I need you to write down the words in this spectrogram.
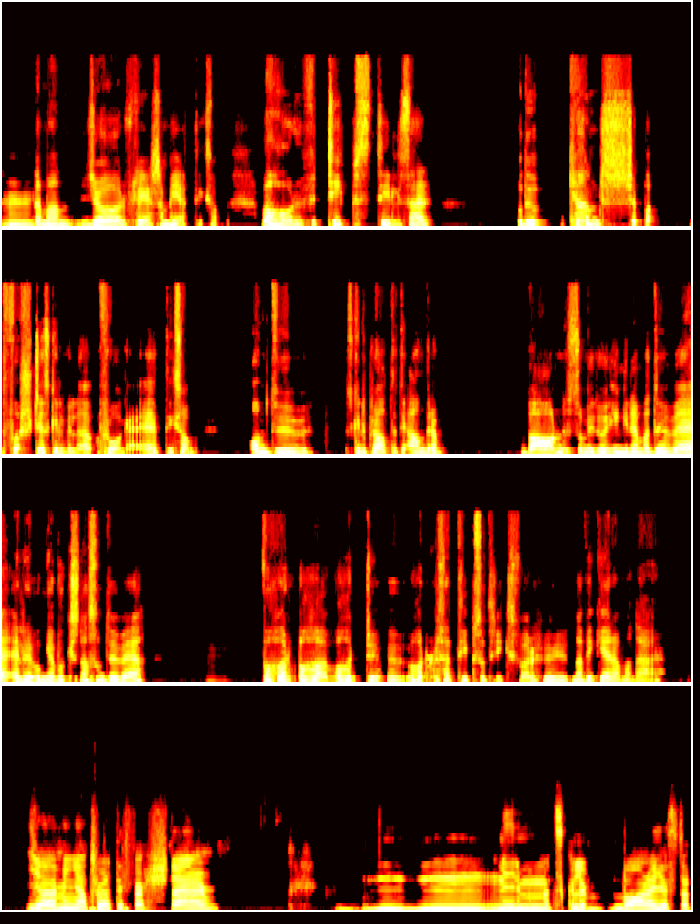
Mm. där man gör flersamhet. Liksom. Vad har du för tips till så här? Och du kanske, på, först jag skulle vilja fråga är liksom, om du skulle prata till andra barn som är då yngre än vad du är eller unga vuxna som du är. Vad har, vad har, vad har du? Har du så här tips och tricks för? Hur navigerar man där? Ja, men jag tror att det första är mm, minimumet skulle vara just att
